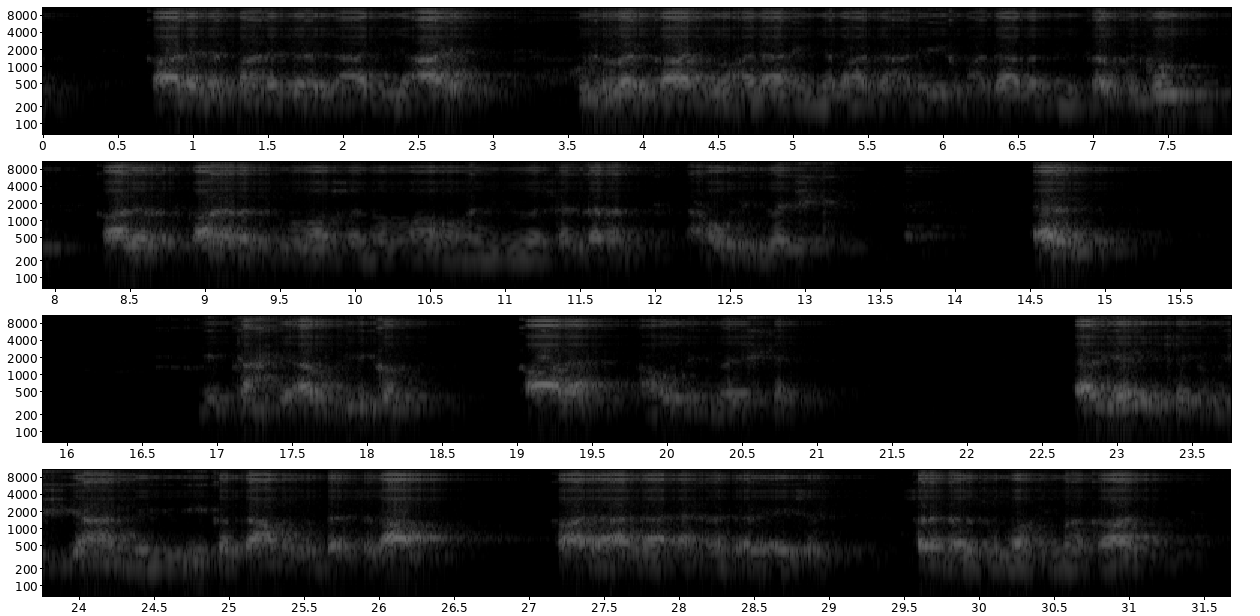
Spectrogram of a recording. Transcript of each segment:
قال لما نزلت هذه الآية كل هو القادر على أن يبعث عليكم عذابا من فوقكم. قال قال رسول الله صلى الله عليه وسلم أعوذ بوجهك أو من تحت أرجلكم قال أعوذ بوجهك أو يلبسكم شيعا ويذيق بعضكم بأس بعض قال هذا أحمد أبي أيسر صدق رسول الله فيما قال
